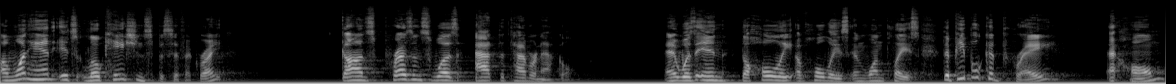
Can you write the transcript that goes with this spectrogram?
On one hand, it's location specific, right? God's presence was at the tabernacle. And it was in the Holy of Holies in one place. The people could pray at home.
